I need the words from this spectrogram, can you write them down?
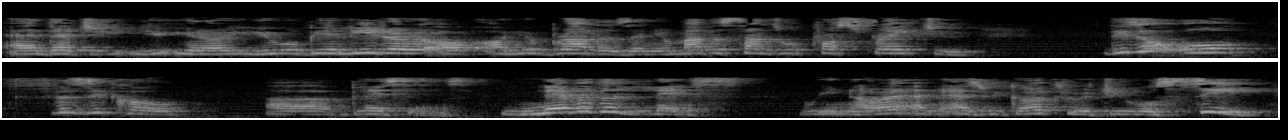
and that you, you know, you will be a leader of, on your brothers, and your mother's sons will prostrate you. These are all physical uh, blessings. Nevertheless, we know, and as we go through it, you will see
